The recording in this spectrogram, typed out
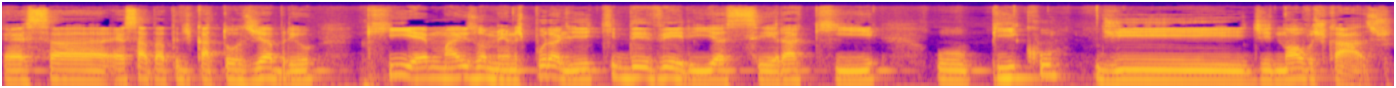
essa, essa data de 14 de abril, que é mais ou menos por ali que deveria ser aqui o pico de, de novos casos.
